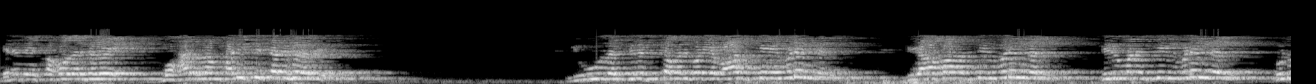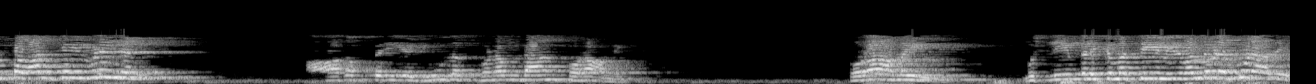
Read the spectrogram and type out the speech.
எனவே சகோதரர்களே முகர்ணம் படித்து தருகிறது. யூத கிறிஸ்தவர்களுடைய வாழ்க்கையை விடுங்கள். வியாபாரத்தில் விடுங்கள். திருமணத்தில் விடுங்கள். குடும்ப வாழ்க்கையில் விடுங்கள். ஆகப்பெரிய யூத குணம்தான் பொறாமை. பொறாமை முஸ்லீம்களுக்கு மத்தியில் இது வந்துவிடக் கூடாது.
